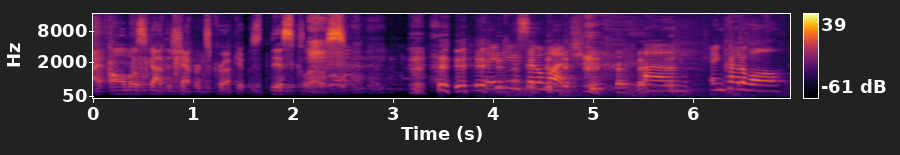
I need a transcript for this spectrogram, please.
I almost got the shepherd's crook. It was this close. Thank you so much. Um, incredible.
